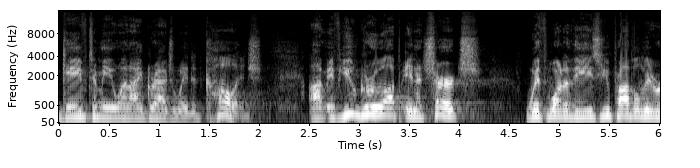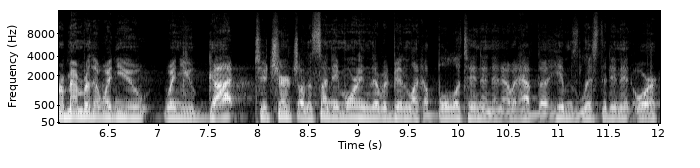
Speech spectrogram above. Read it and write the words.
gave to me when I graduated college. Um, if you grew up in a church with one of these, you probably remember that when you when you got to church on a Sunday morning, there would have been like a bulletin, and then it would have the hymns listed in it. Or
